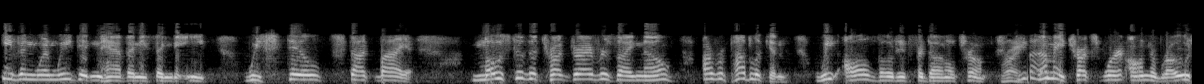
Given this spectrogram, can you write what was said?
Even when we didn't have anything to eat, we still stuck by it. Most of the truck drivers I know are Republican. We all voted for Donald Trump. Right. You know how many trucks weren't on the road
